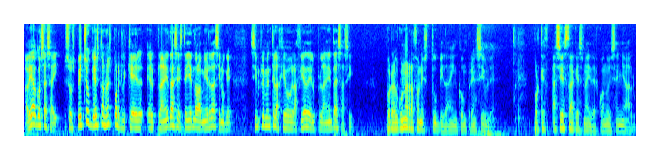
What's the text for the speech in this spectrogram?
Había cosas ahí. Sospecho que esto no es porque el, el planeta se esté yendo a la mierda, sino que simplemente la geografía del planeta es así. Por alguna razón estúpida e incomprensible. Porque así es Zack Snyder cuando diseña algo.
